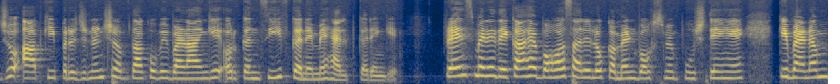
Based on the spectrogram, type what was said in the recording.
जो आपकी प्रजनन क्षमता को भी बढ़ाएँगे और कंसीव करने में हेल्प करेंगे। फ्रेंड्स मैंने देखा है, बहुत सारे लोग कमेंट बॉक्स में पूछते हैं कि मैडम,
